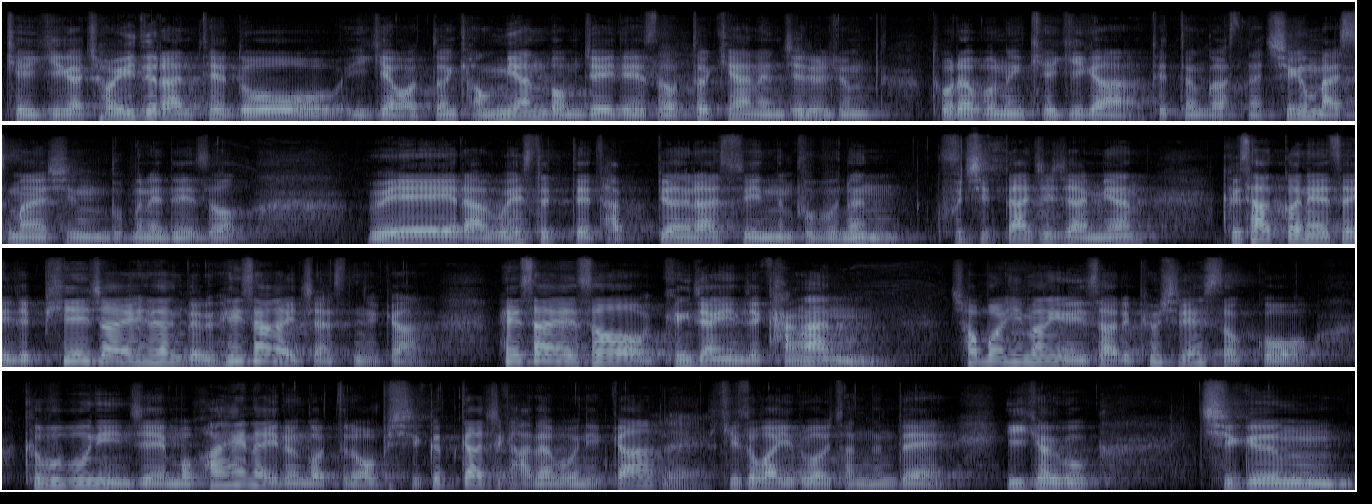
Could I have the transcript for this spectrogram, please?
계기가 저희들한테도 이게 어떤 경미한 범죄에 대해서 어떻게 하는지를 좀 돌아보는 계기가 됐던 것 같습니다. 지금 말씀하신 부분에 대해서 왜라고 했을 때 답변을 할 수 있는 부분은 굳이 따지자면 그 사건에서 이제 피해자에 해당되는 회사가 있지 않습니까? 회사에서 굉장히 이제 강한 처벌 희망의 의사를 표시를 했었고 그 부분이 이제 뭐 화해나 이런 것들 없이 끝까지 가다 보니까 네. 기소가 이루어졌는데 이 결국 지금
